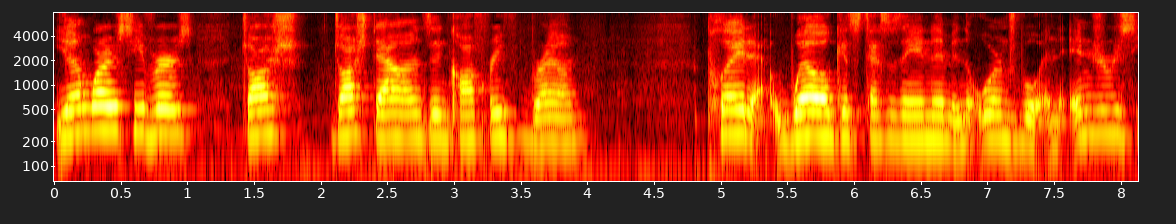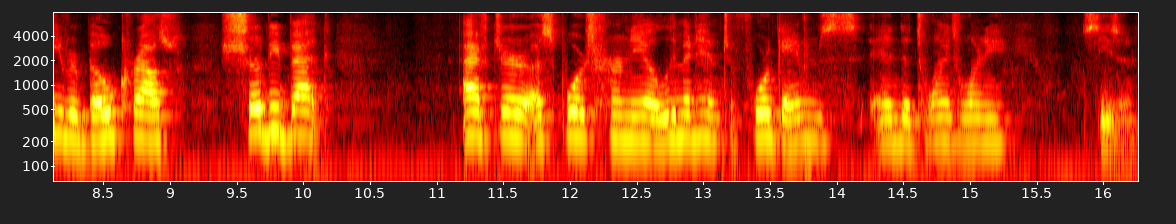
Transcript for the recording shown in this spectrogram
Young wide receivers Josh Josh Downs and Khafre Brown played well against Texas A&M in the Orange Bowl, and injured receiver Bo Krause should be back after a sports hernia limited him to four games in the 2020 season.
